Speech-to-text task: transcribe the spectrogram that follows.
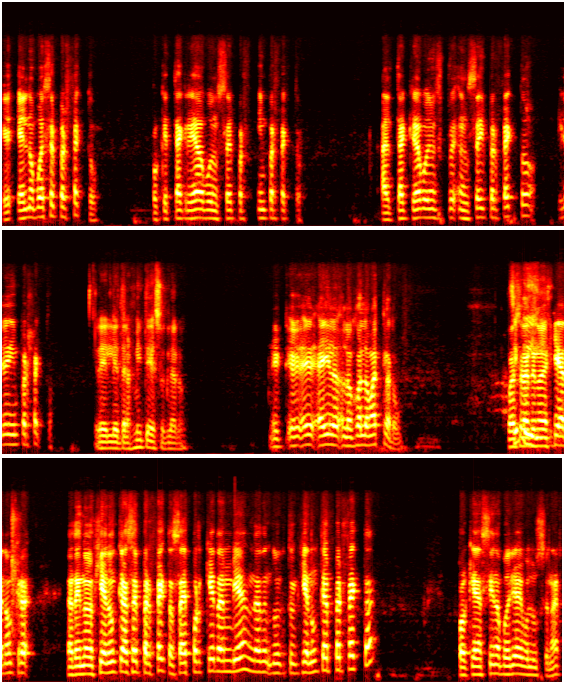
Él, no puede ser perfecto, porque está creado por un ser imperfecto. Al estar creado por un, ser perfecto, él es imperfecto. Le, transmite eso, claro. Ahí lo, lo, lo más claro. Por eso la pues, tecnología, nunca, la tecnología nunca va a ser perfecta. ¿Sabes por qué también la tecnología nunca es perfecta? Porque así no podría evolucionar.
